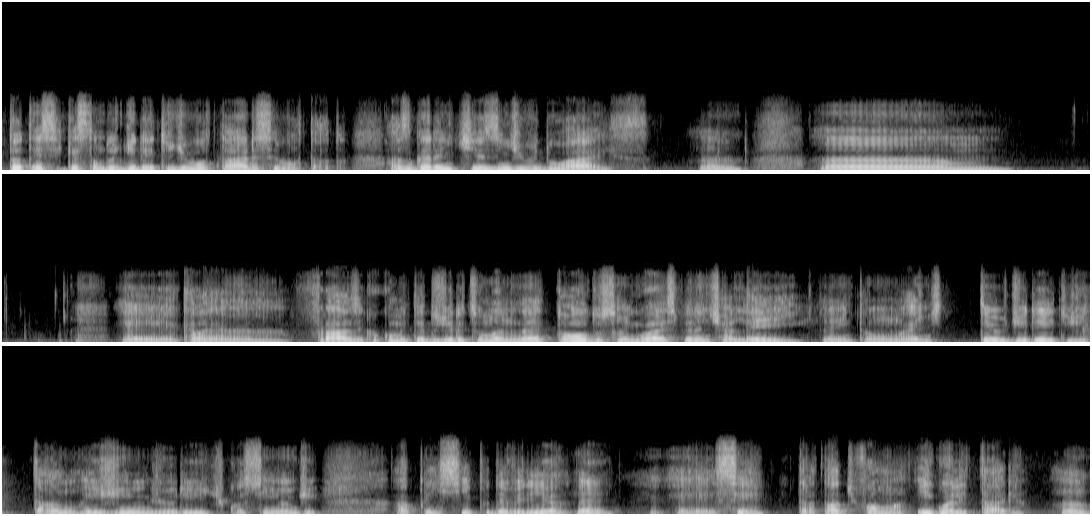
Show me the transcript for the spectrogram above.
Então tem essa questão do direito de votar e ser votado, as garantias individuais. Né? Ah, é, aquela frase que eu comentei dos direitos humanos, né? Todos são iguais perante a lei, né? Então a gente ter o direito de estar num regime jurídico assim, onde a princípio deveria, né, é, ser tratado de forma igualitária. Né?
